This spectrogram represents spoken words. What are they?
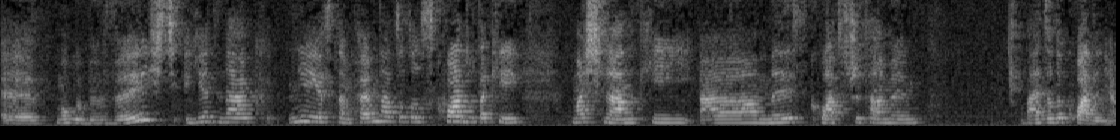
e, mogłyby wyjść, jednak nie jestem pewna co do składu takiej maślanki, a my skład czytamy bardzo dokładnie.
